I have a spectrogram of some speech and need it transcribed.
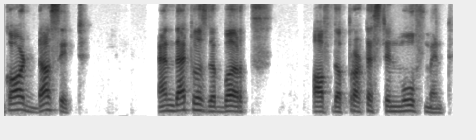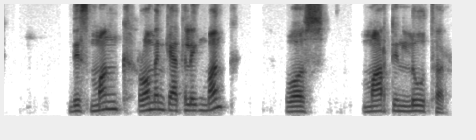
God does it. And that was the birth of the Protestant movement. This monk, Roman Catholic monk, was Martin Luther,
